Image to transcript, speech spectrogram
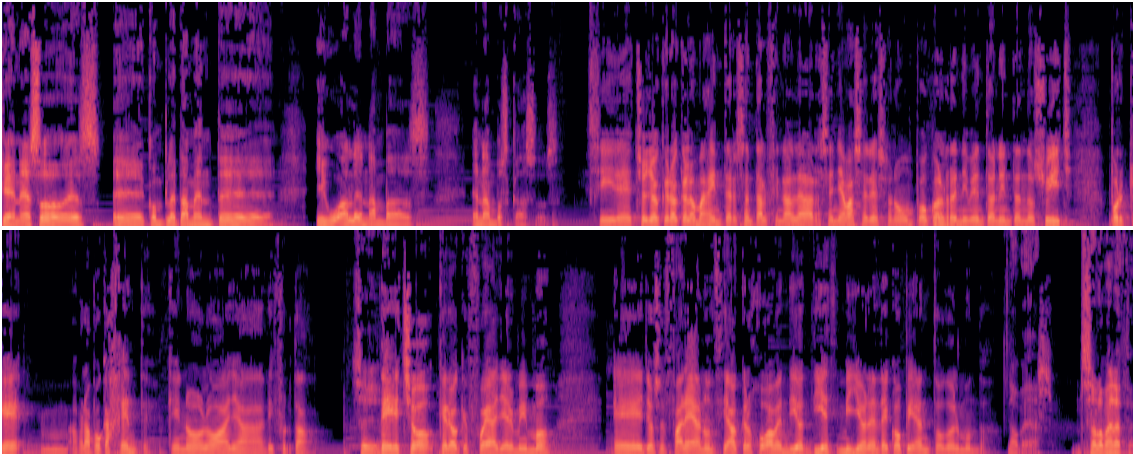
que en eso es eh, completamente igual en ambas en ambos casos. Sí, de hecho yo creo que lo más interesante al final de la reseña va a ser eso, ¿no? Un poco el rendimiento de Nintendo Switch, porque mm, habrá poca gente que no lo haya disfrutado. Sí. De hecho, creo que fue ayer mismo, eh, Joseph Fares ha anunciado que el juego ha vendido 10 millones de copias en todo el mundo. No veas. Se lo merece.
